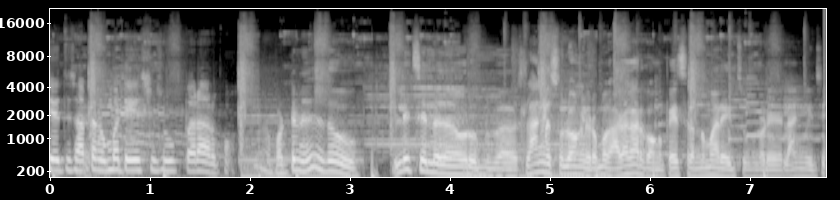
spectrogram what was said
சேர்த்து சாப்பிட்டா ரொம்ப டேஸ்ட் சூப்பரா இருக்கும். பட்டுன்னு ஏதோ வில்லேஜ் சைடில் ஒரு ஸ்லாங்கில் சொல்லுவாங்களே ரொம்ப அழகாக இருக்கும் அவங்க பேசுகிற அந்த மாதிரி ஆயிடுச்சு உங்களுடைய லாங்குவேஜ்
